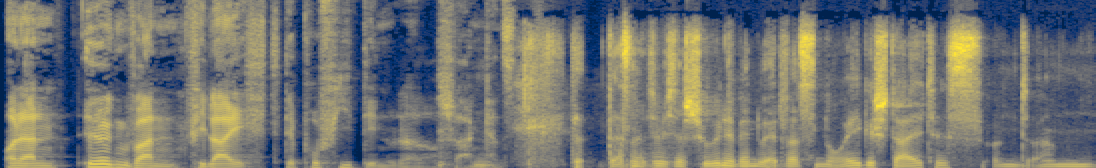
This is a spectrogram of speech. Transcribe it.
Und dann irgendwann vielleicht der Profit, den du daraus schlagen kannst. Das ist natürlich das Schöne, wenn du etwas neu gestaltest. Und ähm,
